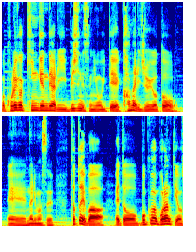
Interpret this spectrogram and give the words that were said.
まあ、これが金言でありビジネスにおいてかなり重要と、えー、なります。例えば、えっと、僕はボランティアを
